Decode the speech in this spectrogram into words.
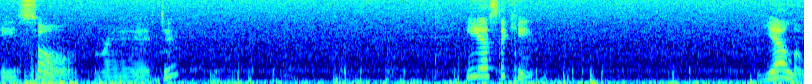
Isso. Red. E esta aqui? Yellow.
